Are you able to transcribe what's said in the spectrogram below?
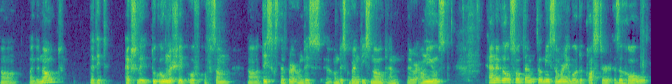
uh, like the node, that it actually took ownership of, of some uh, disks that were on this uh, on this Kubernetes node and they were unused. And it will also tell, tell me summary about the cluster as a whole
